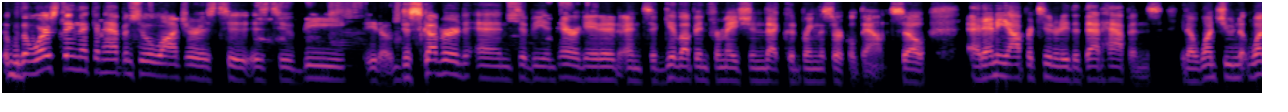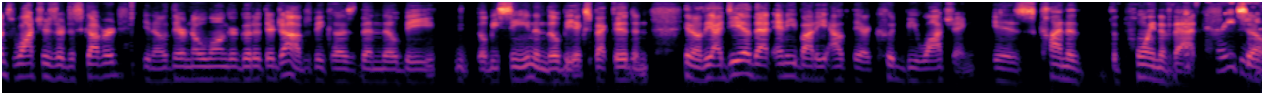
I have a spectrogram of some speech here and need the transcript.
The worst thing that can happen to a watcher is to is to be you know discovered and to be interrogated and to give up information that could bring the circle down. So at any opportunity that that happens you know once you once watchers are discovered you know they're no longer good at their jobs because then they'll be they'll be seen and they'll be expected. And you know the idea that anybody out there could be watching is kind of the point of that. That's creepy. so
